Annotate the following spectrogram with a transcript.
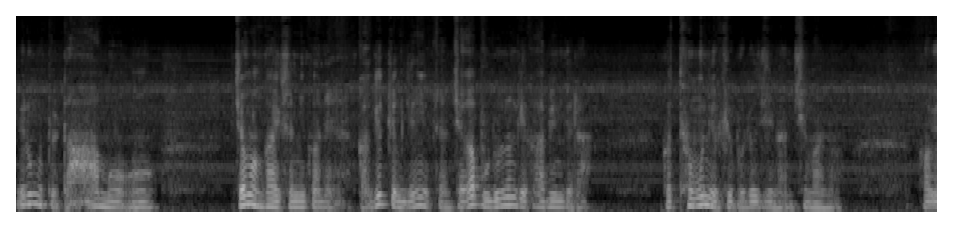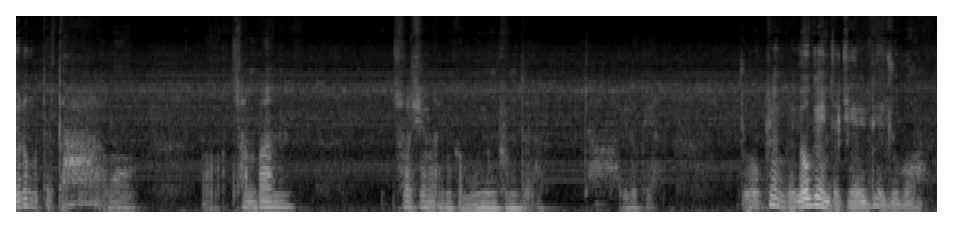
이런 것들 다 뭐, 어, 저만 가 있으니까 네, 가격 경쟁이 없잖아. 제가 부르는 게 가빈게라. 그 터무니없이 부르진 않지만은, 어, 이런 것들 다 뭐, 어, 찬반 소심 아닙니까? 무용품들. 다 이렇게 쭉 피는 거. 요게 이제 제일 대주고.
